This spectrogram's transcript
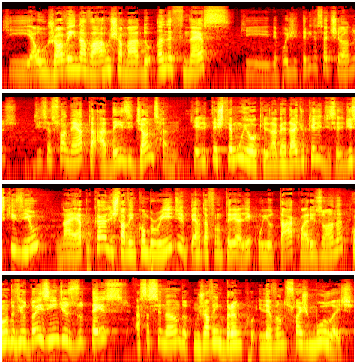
que é o jovem navarro chamado Anneth Ness, que depois de 37 anos disse a sua neta, a Daisy Johnson, que ele testemunhou, que ele, na verdade, o que ele disse? Ele disse que viu, na época, ele estava em Cambridge, perto da fronteira ali com Utah, com Arizona, quando viu dois índios Utes assassinando um jovem branco e levando suas mulas.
